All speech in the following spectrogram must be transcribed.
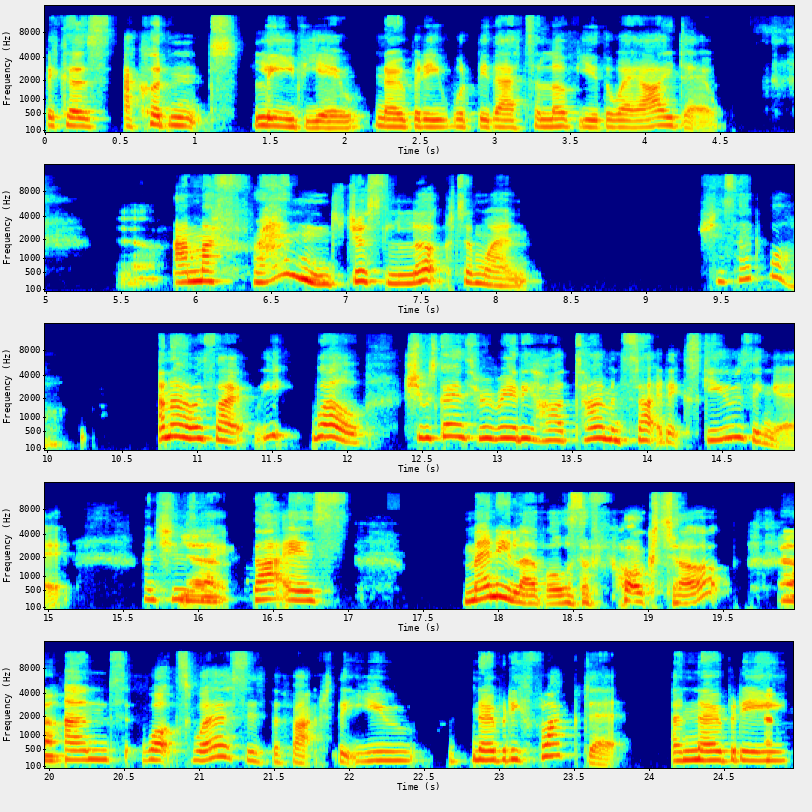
because I couldn't leave you. Nobody would be there to love you the way I do. yeah, And my friend just looked and went, She said, What? And I was like, Well, she was going through a really hard time and started excusing it. And she was Yeah. like, That is many levels of fucked up. yeah, And what's worse is the fact that you, nobody flagged it and nobody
